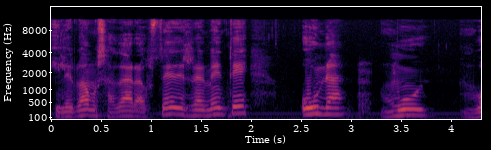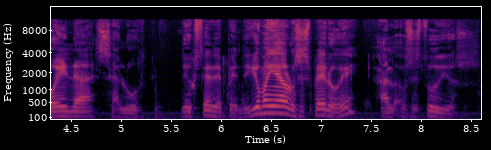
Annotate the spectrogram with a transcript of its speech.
y les vamos a dar a ustedes realmente una muy buena salud. De usted depende. Yo mañana los espero, ¿eh? A los estudios.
